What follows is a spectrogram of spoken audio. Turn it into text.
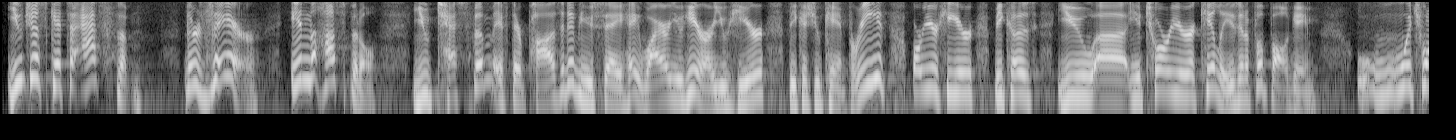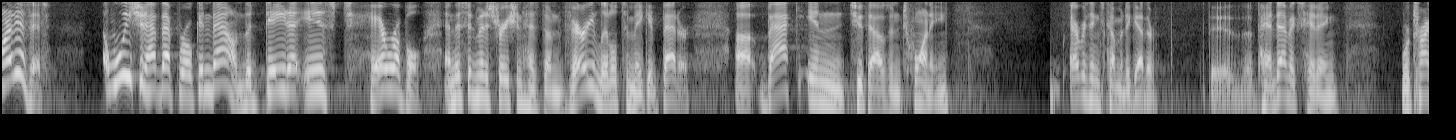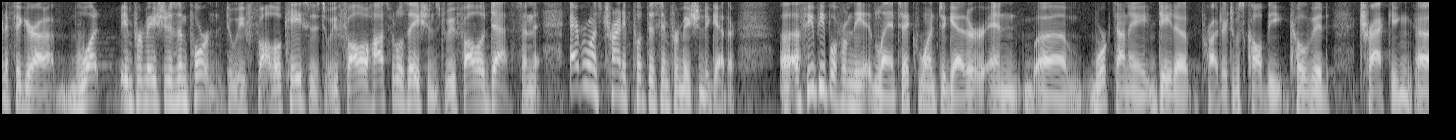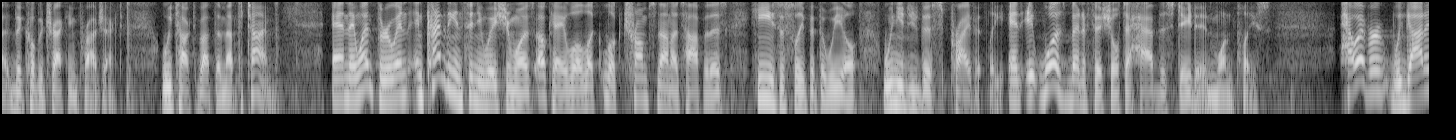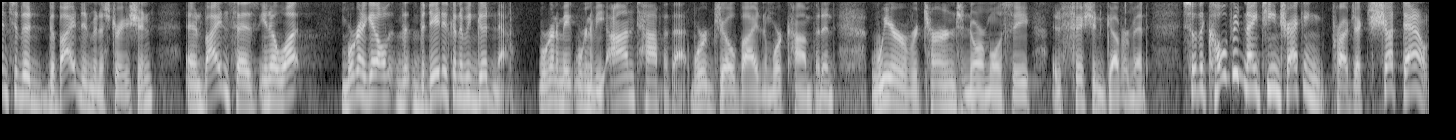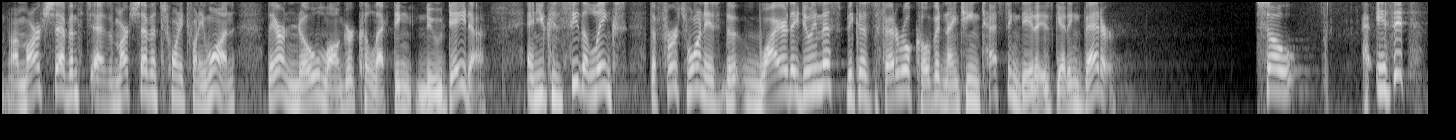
you just get to ask them. They're there in the hospital. You test them. If they're positive, you say, hey, why are you here? Are you here because you can't breathe, or you're here because you, uh, you tore your Achilles in a football game? Which one is it? We should have that broken down. The data is terrible, and this administration has done very little to make it better. Uh, back in 2020, everything's coming together. The, the pandemic's hitting we're trying to figure out what information is important. Do we follow cases? Do we follow hospitalizations? Do we follow deaths? And everyone's trying to put this information together. Uh, a few people from the Atlantic went together and uh, worked on a data project. It was called the COVID tracking, uh, the COVID tracking project. We talked about them at the time. And they went through, and, and, kind of the insinuation was, okay, well, look, look, Trump's not on top of this. He's asleep at the wheel. We need to do this privately. And it was beneficial to have this data in one place. However, we got into the, the Biden administration, and Biden says, you know what? We're going to get all the, the data is going to be good now. We're going to make we're going to be on top of that. We're Joe Biden. We're confident. We're a return to normalcy, efficient government. So the COVID-19 tracking project shut down on March 7th. As of March 7th, 2021, they are no longer collecting new data. And you can see the links. The first one is the, why are they doing this? Because the federal COVID-19 testing data is getting better. So, is it?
